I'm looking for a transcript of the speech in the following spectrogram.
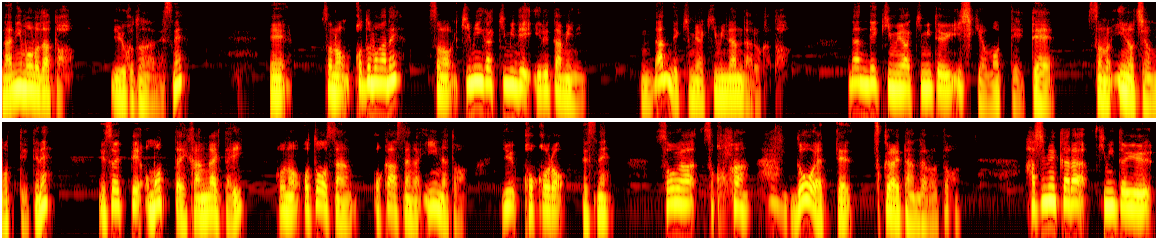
何者だということなんですね。えその子供がね、その君が君でいるために、なんで君は君なんだろうかと。なんで君は君という意識を持っていて、その命を持っていてね、そうやって思ったり考えたり、このお父さん、お母さんがいいなという心ですね。それは、そこはどうやって作られたんだろうと。初めから君という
